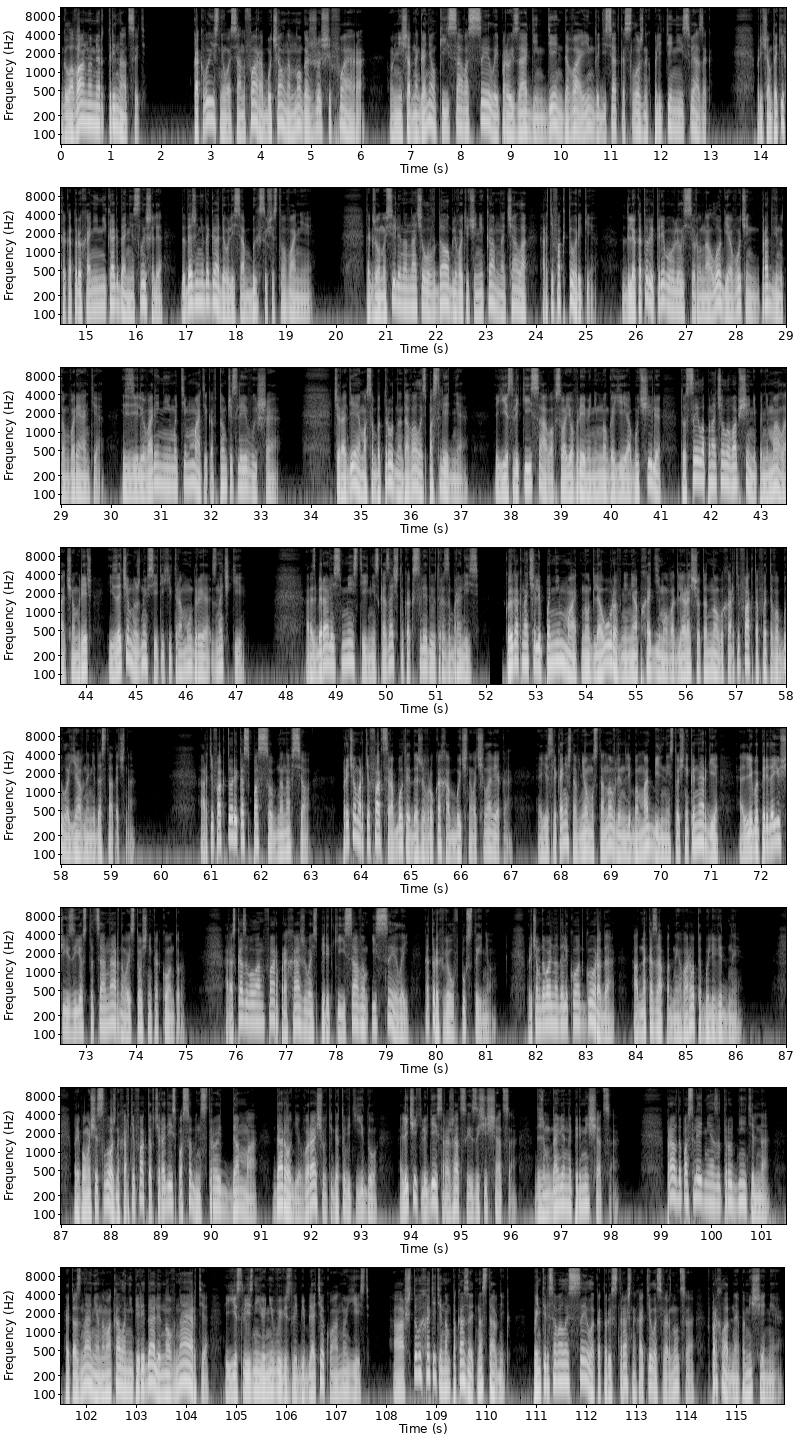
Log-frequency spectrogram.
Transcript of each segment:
Глава номер 13. Как выяснилось, Анфар обучал намного жестче Фаера. Он нещадно гонял Киесава с Сейлой порой за один день, давая им до десятка сложных плетений и связок. Причем таких, о которых они никогда не слышали, да даже не догадывались об их существовании. Также он усиленно начал вдалбливать ученикам начало артефакторики – для которой требовалась рунология в очень продвинутом варианте, зельеварение и математика, в том числе и высшая. Чародеям особо трудно давалось последнее. Если Кейсава в свое время немного ей обучили, то Сейла поначалу вообще не понимала, о чем речь и зачем нужны все эти хитромудрые значки. Разбирались вместе и не сказать, что как следует разобрались. Кое-как начали понимать, но для уровня, необходимого для расчета новых артефактов, этого было явно недостаточно. Артефакторика способна на все. Причем артефакт сработает даже в руках обычного человека. Если, конечно, в нем установлен либо мобильный источник энергии, либо передающий из ее стационарного источника контур. Рассказывал Анфар, прохаживаясь перед Киесавом и Сейлой, которых вел в пустыню причем довольно далеко от города, однако западные ворота были видны. При помощи сложных артефактов чародей способен строить дома, дороги, выращивать и готовить еду, лечить людей, сражаться и защищаться, даже мгновенно перемещаться. Правда, последнее затруднительно. Это знание на Макала не передали, но в Найарте, если из нее не вывезли библиотеку, оно есть. «А что вы хотите нам показать, наставник?» Поинтересовалась Сейла, которой страшно хотелось вернуться в прохладное помещение.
